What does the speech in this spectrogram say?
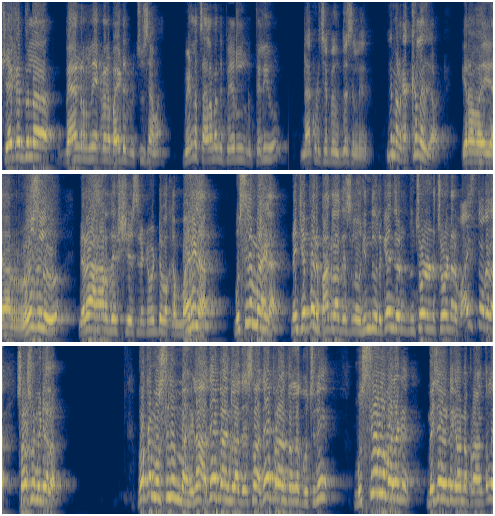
షేక్ అబ్దుల్లా బ్యానర్ని బయట చూసామా? వీళ్ళ చాలా మంది పేర్లు తెలియవు. నాకు కూడా చెప్పే ఉద్దేశం లేదు. ఇది మనకు అక్కర్లేదు కాబట్టి. ఇరవై ఆరు రోజులు నిరాహార దీక్ష చేసినటువంటి ఒక మహిళ ముస్లిం మహిళ నేను చెప్పాను బంగ్లాదేశ్లో హిందువులకి ఏం జరుగుతుంది చూడండి చూడండి అని వాయిస్తావు కదా సోషల్ మీడియాలో. ఒక ముస్లిం మహిళ అదే బంగ్లాదేశ్లో అదే ప్రాంతంలో కూర్చుని ముస్లింలు బల మెజారిటీగా ఉన్న ప్రాంతంలో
